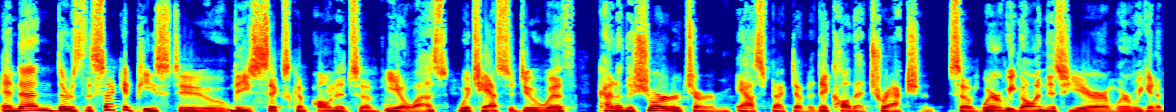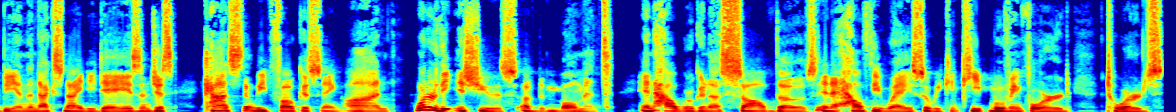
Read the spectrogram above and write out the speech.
And then there's the second piece to these six components of EOS, which has to do with kind of the shorter term aspect of it. They call that traction. So where are we going this year and where are we going to be in the next 90 days and just constantly focusing on what are the issues of the moment and how we're going to solve those in a healthy way so we can keep moving forward towards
